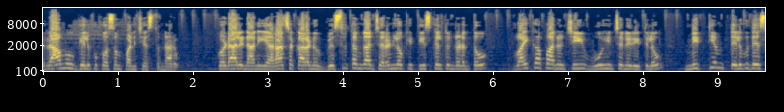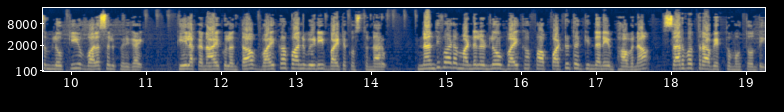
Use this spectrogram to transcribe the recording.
రాము గెలుపు కోసం పనిచేస్తున్నారు. కొడాలి నాని అరాచకాలను విస్తృతంగా జనంలోకి తీసుకెళ్తుండటంతో వైకాపా నుంచి ఊహించని రీతిలో నిత్యం తెలుగుదేశంలోకి వలసలు పెరిగాయి. కీలక నాయకులంతా వైకాపాను వీడి బయటకొస్తున్నారు. నందివాడ మండలంలో వైకాపా పట్టు తగ్గిందనే భావన సర్వత్రా వ్యక్తమవుతోంది.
